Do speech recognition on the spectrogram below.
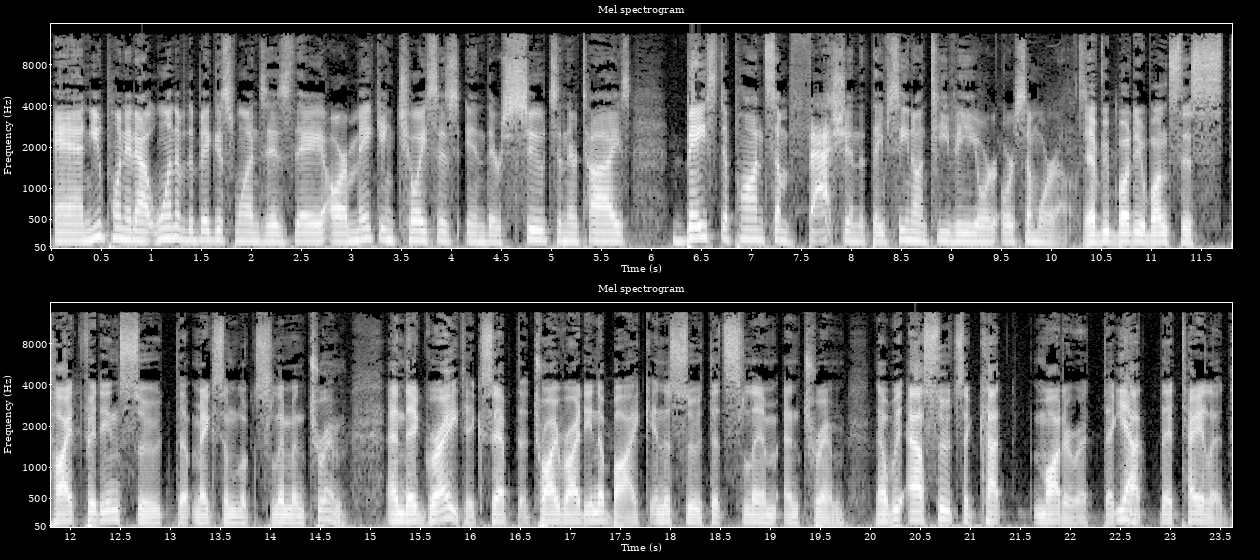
And you pointed out one of the biggest ones is they are making choices in their suits and their ties based upon some fashion that they've seen on TV or, or somewhere else. Everybody wants this tight fitting suit that makes them look slim and trim. And they're great, except try riding a bike in a suit that's slim and trim. Now, we, our suits are cut moderate, they're Yeah. cut, they're tailored,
